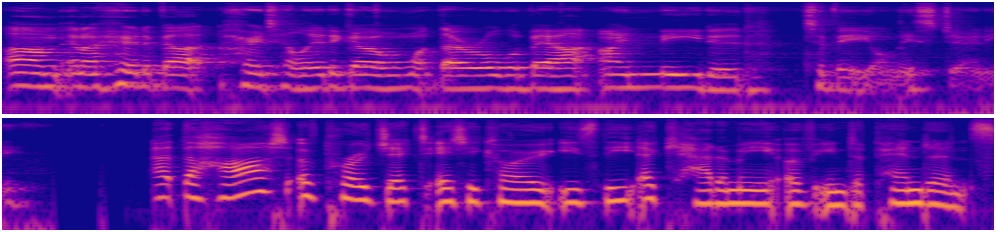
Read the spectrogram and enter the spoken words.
um, and I heard about Hotel Etico and what they were all about, I needed to be on this journey. At the heart of Project Etico is the Academy of Independence,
